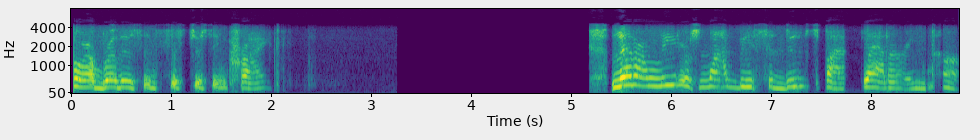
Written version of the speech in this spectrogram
for our brothers and sisters in Christ. Let our leaders not be seduced by flattering tongues.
